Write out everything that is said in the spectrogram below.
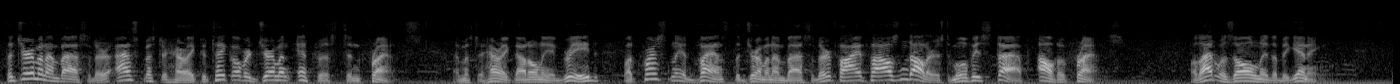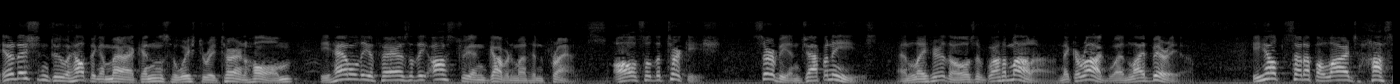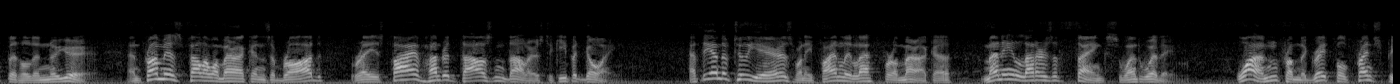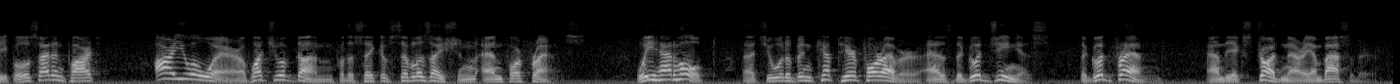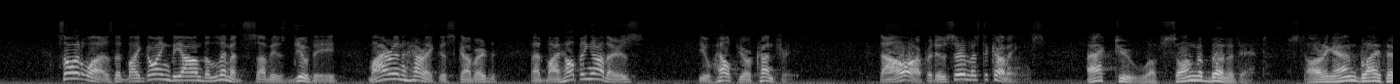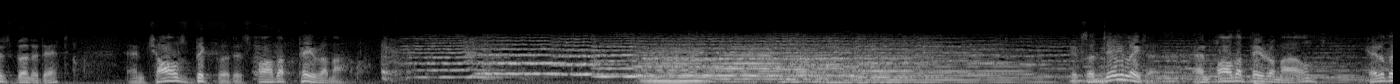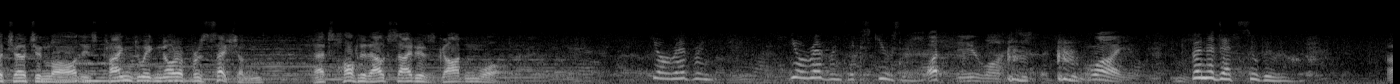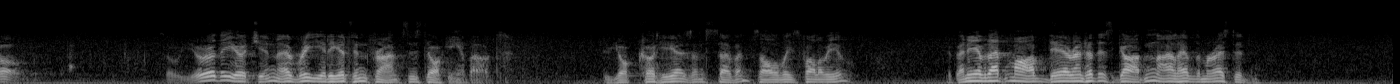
The German ambassador asked Mr. Herrick to take over German interests in France. And Mr. Herrick not only agreed, but personally advanced the German ambassador $5,000 to move his staff out of France. Well, that was only the beginning. In addition to helping Americans who wished to return home, he handled the affairs of the Austrian government in France, also the Turkish, Serbian, Japanese, and later those of Guatemala, Nicaragua, and Liberia. He helped set up a large hospital in New York, and from his fellow Americans abroad, raised $500,000 to keep it going. At the end of two years, when he finally left for America, many letters of thanks went with him. One from the grateful French people said in part, Are you aware of what you have done for the sake of civilization and for France? We had hoped that you would have been kept here forever as the good genius, the good friend, and the extraordinary ambassador. So it was that by going beyond the limits of his duty, Myron Herrick discovered that by helping others, you help your country. Now, our producer, Mr. Cummings. Act two of Song of Bernadette, starring Ann Blyth as Bernadette and Charles Bickford as Father Peyramal. It's a day later, And Father Peyramal, head of the church in Lourdes, is trying to ignore a procession that's halted outside his garden wall. Your Reverence. Your Reverence, excuse me. What do you want? Why you? Bernadette Soubirous. Oh. So you're the urchin every idiot in France is talking about. Do your courtiers and servants always follow you? If any of that mob dare enter this garden, I'll have them arrested.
